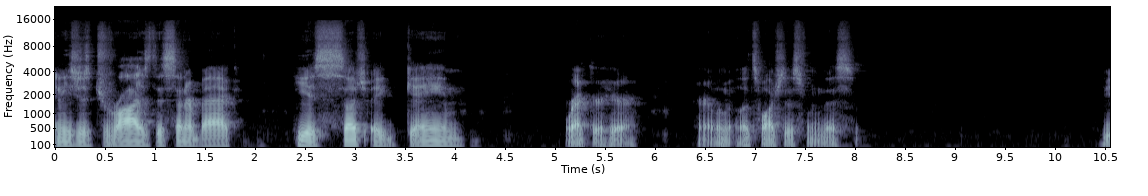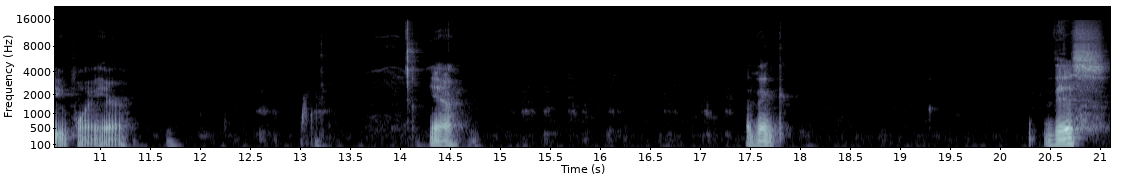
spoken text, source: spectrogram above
and he just drives this center back. He is such a game wrecker here. Here, let me, let's watch this from this viewpoint here. Yeah. I think this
